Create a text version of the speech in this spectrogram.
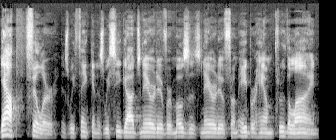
gap filler as we think and as we see God's narrative or Moses' narrative from Abraham through the line.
